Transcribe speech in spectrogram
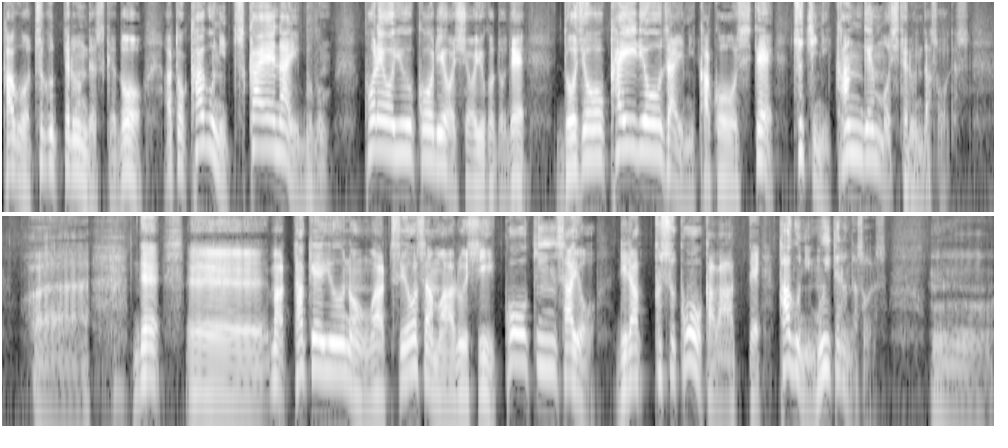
家具を作ってるんですけどあと家具に使えない部分これを有効利用しよういうことで土壌改良材に加工して土に還元もしてるんだそうです。で、えー、まあ竹いうのは強さもあるし抗菌作用リラックス効果があって家具に向いてるんだそうです。うん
